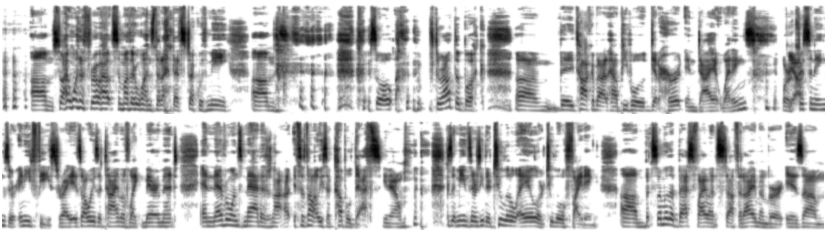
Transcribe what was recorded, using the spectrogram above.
um, so I want to throw out some other ones that I, that stuck with me. Um, so throughout the book, um, they talk about how people get hurt and die at weddings or yeah. christenings or any feast, right? It's always a time of like merriment and everyone's mad if there's not, if there's not at least a couple deaths, you know? Because it means there's either too little ale or too little fighting. Um, but some of the best violent stuff that I remember is um,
